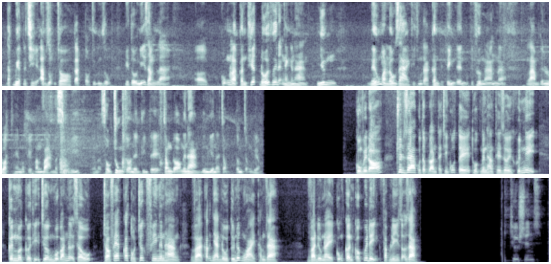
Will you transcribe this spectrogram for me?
đặc biệt là chỉ áp dụng cho các tổ chức tín dụng thì tôi nghĩ rằng là uh, cũng là cần thiết đối với lại ngành ngân hàng. Nhưng nếu mà lâu dài thì chúng ta cần phải tính đến một cái phương án là làm cái luật hay một cái văn bản mà xử lý nợ xấu chung cho nền kinh tế. Trong đó ngân hàng đương nhiên là trọng tâm trọng điểm. Cùng với đó, chuyên gia của tập đoàn tài chính quốc tế thuộc ngân hàng thế giới khuyến nghị cần mở cửa thị trường mua bán nợ xấu, cho phép các tổ chức phi ngân hàng và các nhà đầu tư nước ngoài tham gia. Và điều này cũng cần có quy định pháp lý rõ ràng.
